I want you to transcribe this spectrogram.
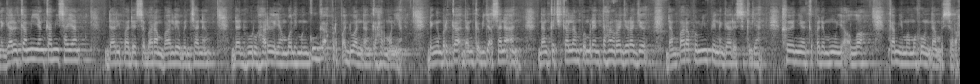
negara kami yang kami sayang daripada sebarang bala bencana dan huru-hara yang boleh menggugah perpaduan dan keharmonian. Dengan berkat dan kebijaksanaan dan kecekalan pemerintahan raja-raja dan para pemimpin negara sekalian hanya kepadamu ya Allah kami memohon dan berserah.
